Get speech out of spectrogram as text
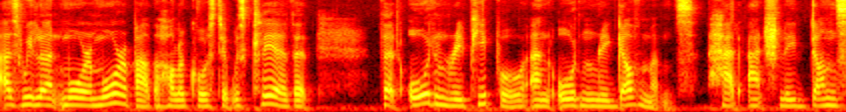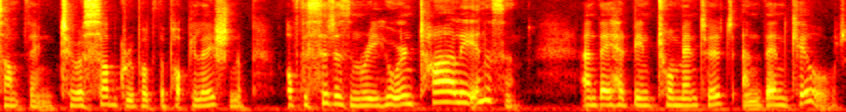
as we learnt more and more about the Holocaust, it was clear that that ordinary people and ordinary governments had actually done something to a subgroup of the population of, of the citizenry who were entirely innocent, and they had been tormented and then killed.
